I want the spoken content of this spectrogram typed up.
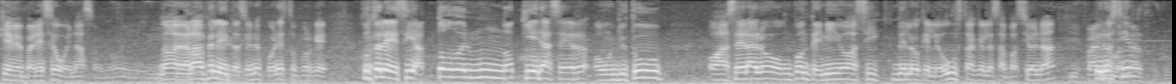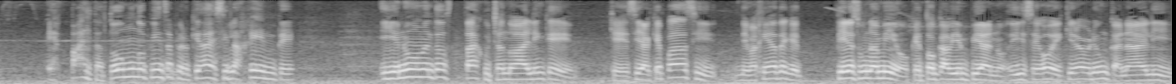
que me parece buenazo, ¿no? Y- no, de verdad, felicitaciones por esto, porque justo le decía, todo el mundo quiere hacer o un YouTube o hacer algo, un contenido así de lo que le gusta, que les apasiona, pero siempre mandarse, es palta. Todo el mundo piensa, pero ¿qué va a decir la gente? Y en un momento estaba escuchando a alguien que, que decía, ¿qué pasa si, imagínate que tienes un amigo que toca bien piano y dice, oye, quiero abrir un canal y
